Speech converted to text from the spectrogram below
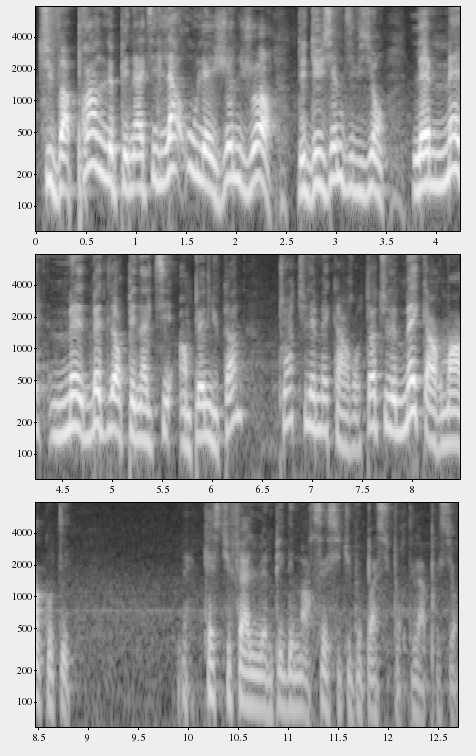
tu vas prendre le penalty là où les jeunes joueurs de deuxième division les mettent, leur penalty en pleine camp. Toi, tu les mets carrément. Toi, tu les mets carrément à côté. Mais qu'est-ce que tu fais à l'Olympique de Marseille si tu ne peux pas supporter la pression?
